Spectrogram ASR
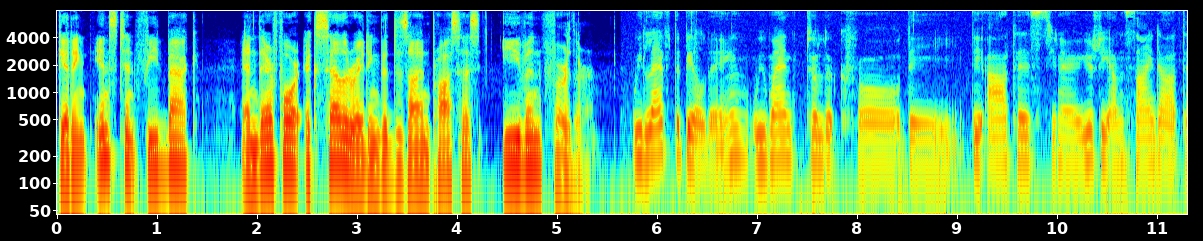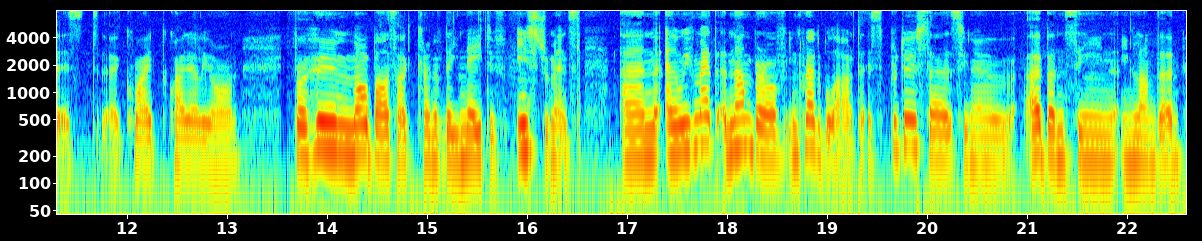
getting instant feedback and therefore accelerating the design process even further we left the building. We went to look for the the artists, you know, usually unsigned artists, uh, quite quite early on, for whom mobiles are kind of the native instruments. And and we've met a number of incredible artists, producers, you know, urban scene in London.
